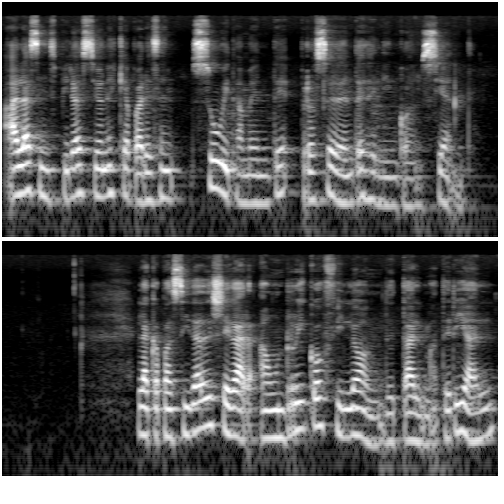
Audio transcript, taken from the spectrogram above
a las inspiraciones que aparecen súbitamente procedentes del inconsciente. La capacidad de llegar a un rico filón de tal material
